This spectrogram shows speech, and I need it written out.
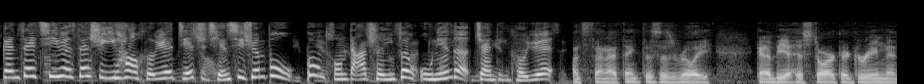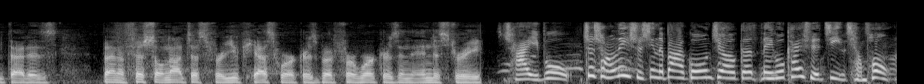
赶在七月三十一号合约截止前夕宣布，共同达成一份五年的暂定合约。And I think this is really going to be a historic agreement that is beneficial not just for UPS workers, but for workers in the industry. 差一步，这场历史性的罢工就要跟美国开学季强碰。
